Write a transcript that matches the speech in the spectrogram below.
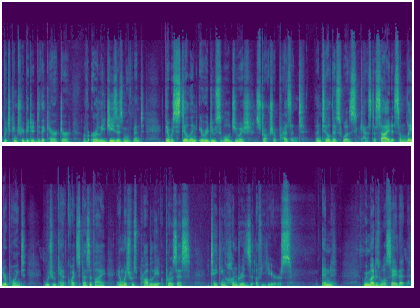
which contributed to the character of early Jesus movement, there was still an irreducible Jewish structure present until this was cast aside at some later point, which we can't quite specify, and which was probably a process taking hundreds of years. And we might as well say that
